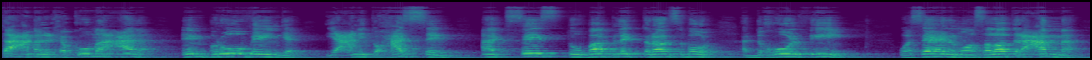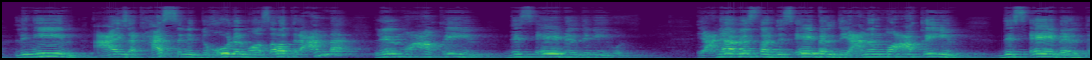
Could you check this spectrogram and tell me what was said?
تعمل الحكومة على improving يعني تحسن access to public transport. الدخول في وسائل المواصلات العامة. لمين؟ عايزة تحسن الدخول للمواصلات العامة؟ للمعاقين. Disabled people. يعني إيه مستر disabled يعني المعاقين. Disabled.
